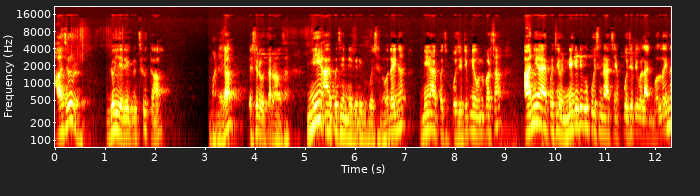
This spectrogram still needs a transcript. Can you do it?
हजुर गइ हेरेको छु त भनेर यसरी उत्तर आउँछ ने आएपछि नेगेटिभ पोजिसन हुँदैन ने आएपछि पोजिटिभ नै हुनुपर्छ आनी आएपछि नेगेटिभको पोजिसन आएपछि यहाँ पोजिटिभ लाइन बोल्दैन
